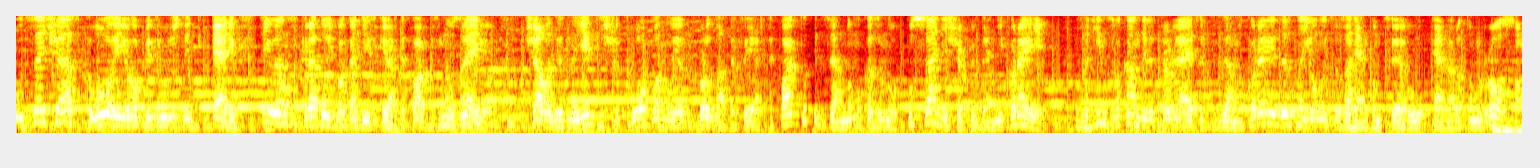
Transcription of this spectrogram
У цей час Кло і його підручник Ерік Стівенс крадуть вакандійський артефакт з музею. Чала дізнається, що Кло планує продати цей артефакт у підземному казино в Пусані, що в Південній Кореї. Загін з Ваканди відправляється в Південну Корею, де знайомиться з агентом ЦРУ Еверотом Росом.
